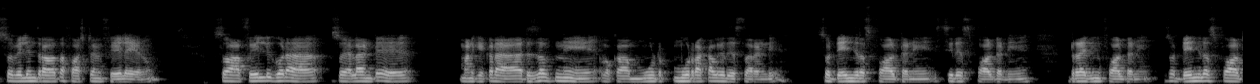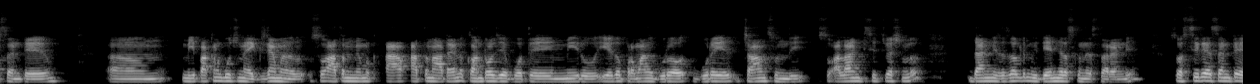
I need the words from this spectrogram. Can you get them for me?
సో, వెళ్ళిన తర్వాత ఫస్ట్ టైం ఫెయిల్ అయ్యాను. సో, ఆ ఫెయిల్ కూడా సో, ఎలా అంటే మనకి ఇక్కడ రిజల్ట్‌ని ఒక 3 3 రకాలుగా తీస్తారండి. సో, డేంజరస్ ఫాల్ట్ అని, సీరియస్ ఫాల్ట్ అని, డ్రైవింగ్ ఫాల్ట్ అని. సో, డేంజరస్ ఫాల్ట్స్ అంటే మీ పక్కన కూర్చున్న ఎగ్జామినర్ సో, అతను మిమ్మల్ని అతను ఆ టైంలో కంట్రోల్ చేయకపోతే మీరు ఏదో ప్రమాదం గుర గురయ్యే ఛాన్స్ ఉంది. సో, అలాంటి సిచ్యువేషన్లో దాన్ని రిజల్ట్ మీకు డేంజరస్ కింద ఇస్తారండి. సో, సీరియస్ అంటే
